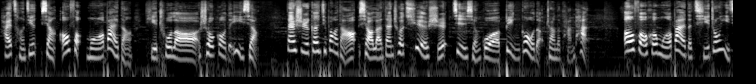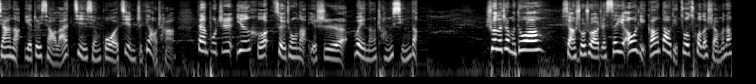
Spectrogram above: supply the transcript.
还曾经向 ofo、摩拜等提出了收购的意向，但是根据报道，小蓝单车确实进行过并购的这样的谈判，ofo 和摩拜的其中一家呢，也对小蓝进行过尽职调查，但不知因何，最终呢也是未能成型的。说了这么多，想说说这 CEO 李刚到底做错了什么呢？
